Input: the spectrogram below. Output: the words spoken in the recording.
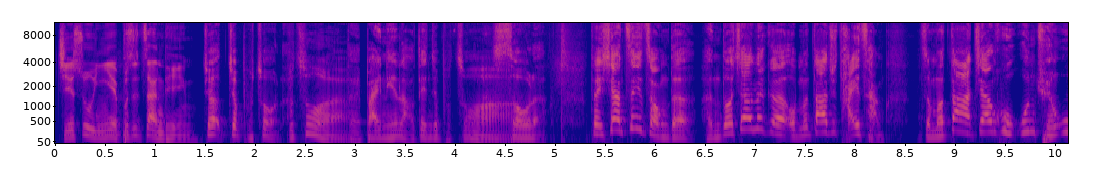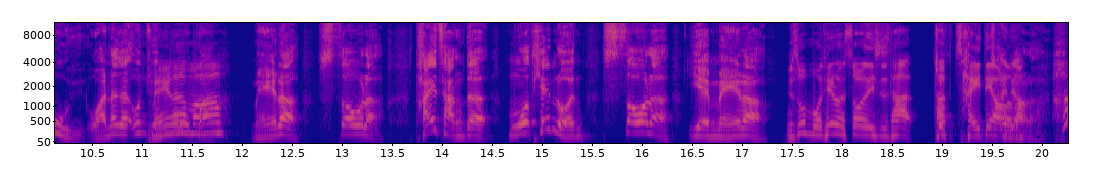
结束营业，不是暂停，就就不做了，不做了。对，百年老店就不做了，收了。对，像这种的很多，像那个我们大家去台场，怎么大江户温泉物语玩那个温泉博物馆。没了，收了。台场的摩天轮收了，也没了。你说摩天轮收的意思，它它拆掉了，拆掉了。哈，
